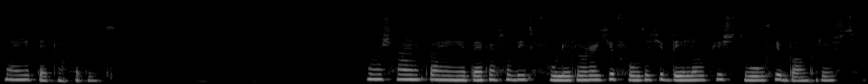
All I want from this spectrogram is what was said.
naar je bekkengebied. En waarschijnlijk kan je je bekkengebied voelen doordat je voelt dat je billen op je stoel of je bank rusten.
